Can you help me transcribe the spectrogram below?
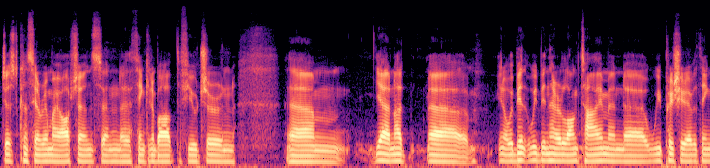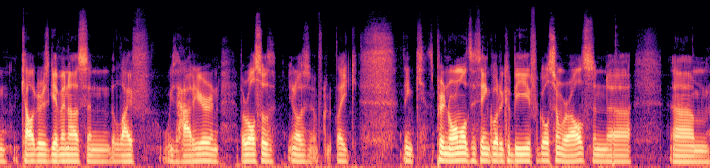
just considering my options and uh, thinking about the future and um, yeah, not uh, you know we've been we've been here a long time, and uh, we appreciate everything Calgary has given us and the life we've had here, and but also you know like I think it's pretty normal to think what it could be if we go somewhere else, and uh, um,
